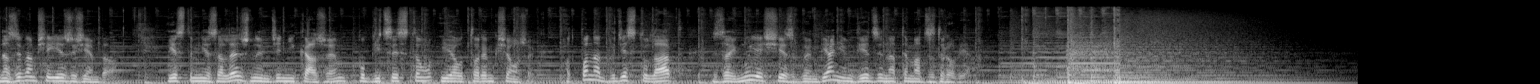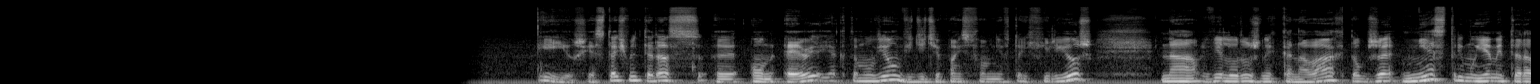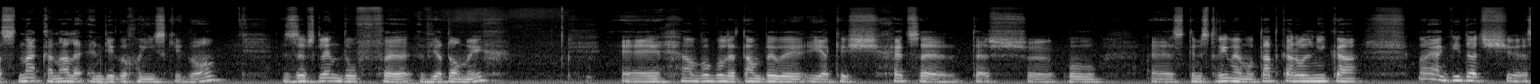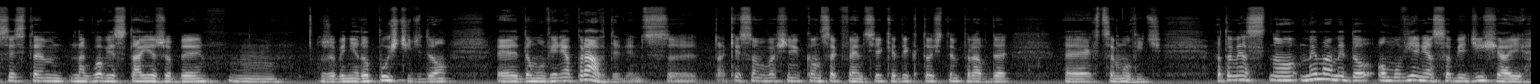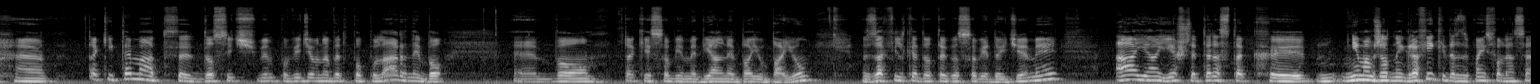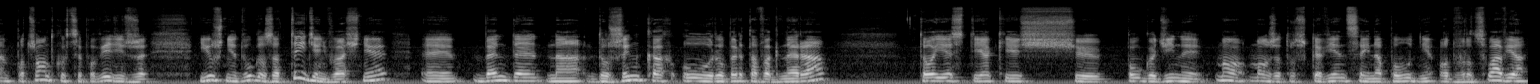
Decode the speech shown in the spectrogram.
Nazywam się Jerzy Ziemba. Jestem niezależnym dziennikarzem, publicystą i autorem książek. Od ponad 20 lat zajmuję się zgłębianiem wiedzy na temat zdrowia. I już jesteśmy teraz e, on air, jak to mówią. Widzicie Państwo mnie w tej chwili już na wielu różnych kanałach. Dobrze, nie streamujemy teraz na kanale Endiego Choińskiego ze względów e, wiadomych. E, a w ogóle tam były jakieś hece też u, z tym streamem u tatka rolnika. No jak widać, system na głowie staje, żeby mm, żeby nie dopuścić do, e, do mówienia prawdy. Więc e, takie są właśnie konsekwencje, kiedy ktoś tę prawdę e, chce mówić. Natomiast no, my mamy do omówienia sobie dzisiaj taki temat dosyć, bym powiedział, nawet popularny, bo, bo takie sobie medialne baju-baju. Za chwilkę do tego sobie dojdziemy. A ja jeszcze teraz tak nie mam żadnej grafiki, drodzy Państwo, ale na samym początku chcę powiedzieć, że już niedługo, za tydzień właśnie, będę na dożynkach u Roberta Wagnera. To jest jakieś y, pół godziny, no, może troszkę więcej na południe od Wrocławia.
